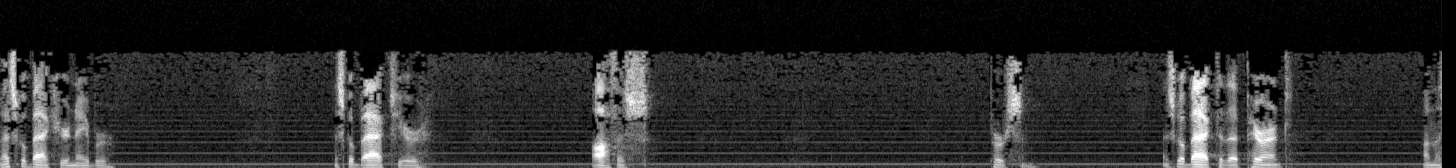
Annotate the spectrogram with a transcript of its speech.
Let's go back to your neighbor. Let's go back to your office person. Let's go back to the parent on the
